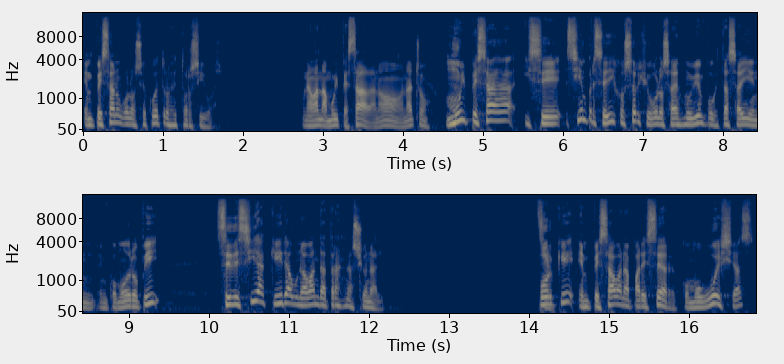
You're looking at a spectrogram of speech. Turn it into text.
empezaron con los secuestros extorsivos Una banda muy pesada, ¿no, Nacho? muy pesada y se, siempre se dijo, Sergio, vos lo sabés muy bien porque estás ahí en, en Comodoro Pi, se decía que era una banda transnacional. Porque empezaban a aparecer como huellas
